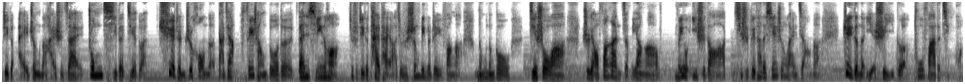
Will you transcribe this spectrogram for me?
这个癌症呢还是在中期的阶段，确诊之后呢，大家非常多的担心哈，就是这个太太啊，就是生病的这一方啊，能不能够接受啊，治疗方案怎么样啊？没有意识到啊，其实对他的先生来讲呢，这个呢也是一个突发的情况，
